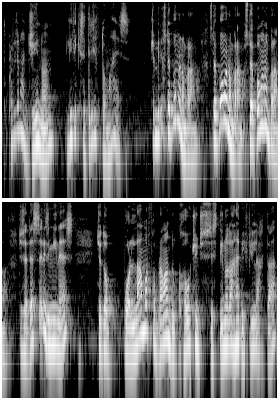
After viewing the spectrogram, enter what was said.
Το πρόβλημα εκείνων λύθηκε σε τρεις εβδομάδες. Και μπήκα στο επόμενο πράγμα, στο επόμενο πράγμα, στο επόμενο πράγμα. Και σε τέσσερις μήνες, και το πολλά μόρφο πράγμα του coaching και συστήνω τα ανεπιφύλακτα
